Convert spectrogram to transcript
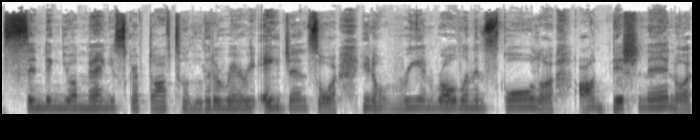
sending your manuscript off to literary agents or you know re-enrolling in school or auditioning or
